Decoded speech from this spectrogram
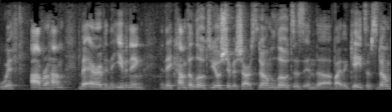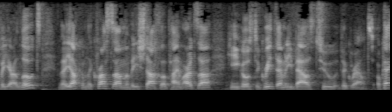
with Abraham Be'erev in the evening. They come to Lot Yoshe B'Shar Sodom. Lot is in the by the gates of Sodom. Vayar Lot Vayakim Lekrasam Vayishtach L'Paim Arza. He goes to greet them and he bows to the ground. Okay.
